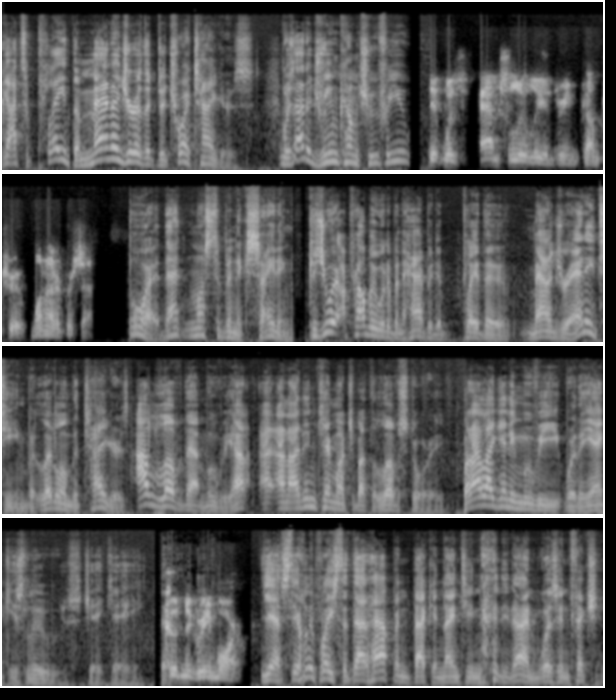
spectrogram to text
got to play the manager of the Detroit Tigers. Was that a dream come true for you? It was absolutely a dream come true, 100%. Boy, that must have been exciting because you were, I probably would have been happy to play the manager of any team, but let alone the Tigers. I love that movie, I, I, and I didn't care much about the love story, but I like any movie where the Yankees lose. J.K. Couldn't agree more. Yes, the only place that that happened back in 1999 was in fiction,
